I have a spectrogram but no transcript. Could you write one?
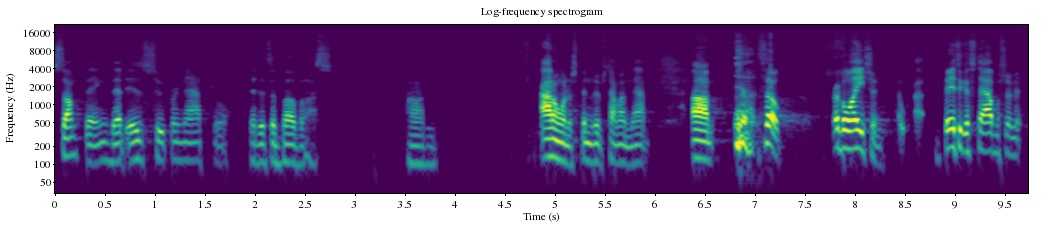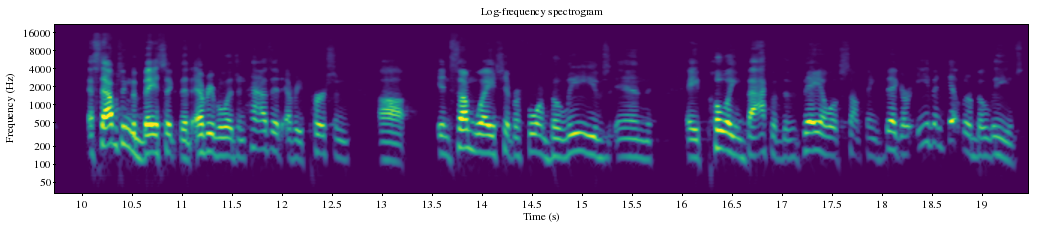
something that is supernatural, that is above us. Um, I don't want to spend much time on that. Um, so, Revelation, basic establishment, establishing the basic that every religion has it, every person uh, in some way, shape, or form believes in a pulling back of the veil of something bigger. Even Hitler believes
